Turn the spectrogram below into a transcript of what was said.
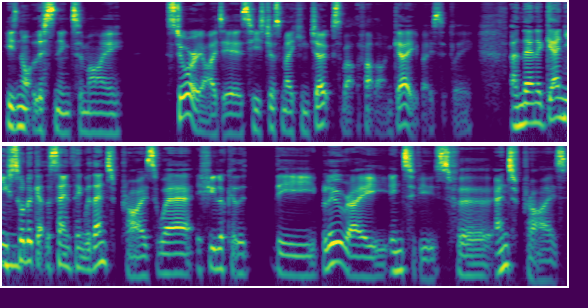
he's not listening to my story ideas. He's just making jokes about the fact that I'm gay, basically. And then again, you mm. sort of get the same thing with Enterprise, where if you look at the, the Blu-ray interviews for Enterprise,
